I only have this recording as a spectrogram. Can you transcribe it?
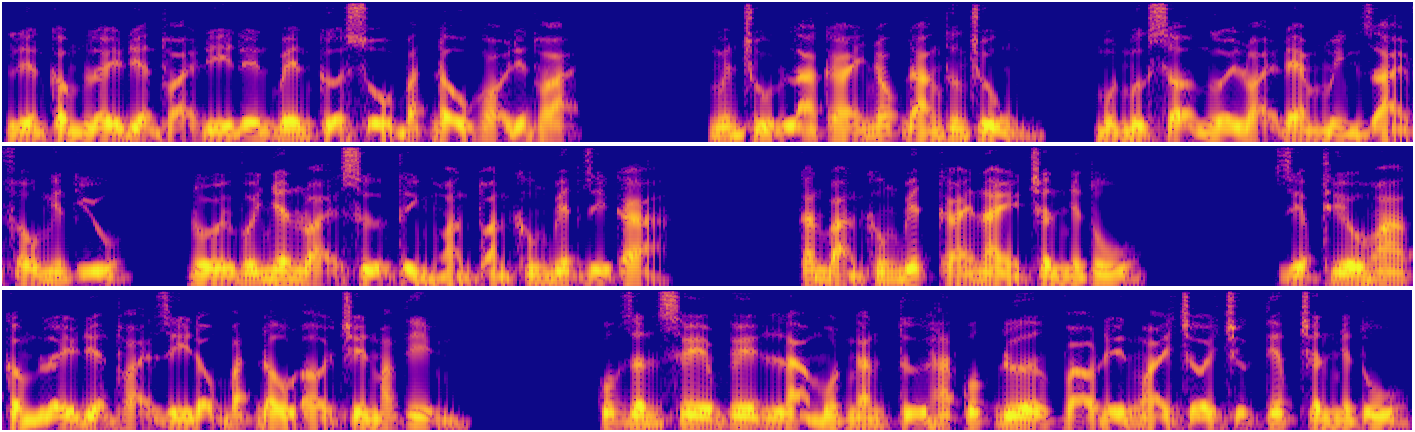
liền cầm lấy điện thoại đi đến bên cửa sổ bắt đầu gọi điện thoại. Nguyên chủ là cái nhóc đáng thương trùng, một mực sợ người loại đem mình giải phẫu nghiên cứu, đối với nhân loại sự tình hoàn toàn không biết gì cả. Căn bản không biết cái này chân nhân tú. Diệp Thiều Hoa cầm lấy điện thoại di động bắt đầu ở trên mạng tìm. Quốc dân CP là một ngăn từ Hát Quốc đưa vào đến ngoài trời trực tiếp chân nhân tú,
